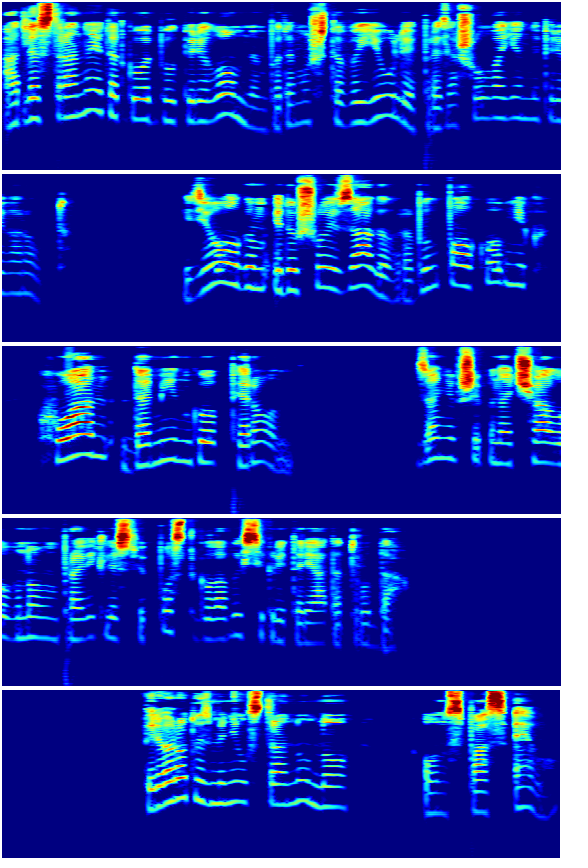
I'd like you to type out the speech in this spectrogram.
А для страны этот год был переломным, потому что в июле произошел военный переворот. Идеологом и душой заговора был полковник Хуан Доминго Перон, занявший поначалу в новом правительстве пост главы секретариата труда. Переворот изменил страну, но он спас Эву.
